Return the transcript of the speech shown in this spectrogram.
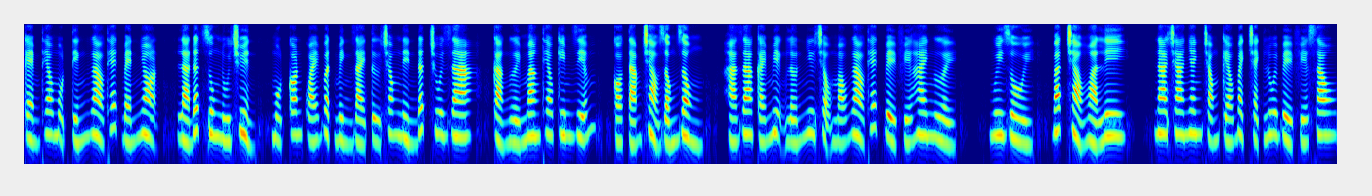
kèm theo một tiếng gào thét bén nhọn, là đất rung núi chuyển, một con quái vật mình dài từ trong nền đất chui ra, cả người mang theo kim diễm, có tám chảo giống rồng, há ra cái miệng lớn như chậu máu gào thét về phía hai người. Nguy rồi, bát chảo hỏa ly. Na cha nhanh chóng kéo bạch trạch lui về phía sau.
